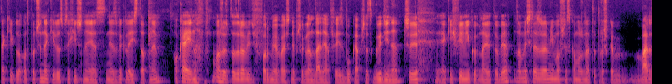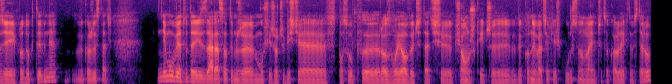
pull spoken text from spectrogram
taki odpoczynek i luz psychiczny jest niezwykle istotny. Okej, okay, no możesz to zrobić w formie właśnie przeglądania Facebooka przez godzinę, czy jakichś filmików na YouTubie. No myślę, że mimo wszystko można to troszkę bardziej produktywnie wykorzystać. Nie mówię tutaj zaraz o tym, że musisz oczywiście w sposób e, rozwojowy czytać e, książki, czy wykonywać jakieś kursy online, czy cokolwiek w tym stylu,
